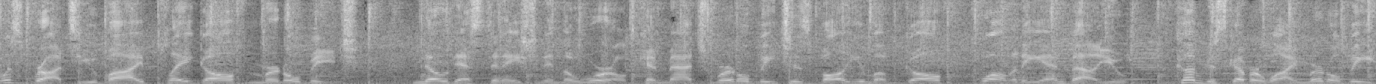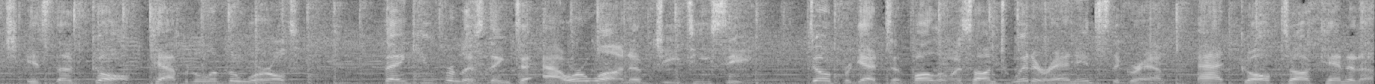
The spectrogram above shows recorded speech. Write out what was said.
was brought to you by Play Golf Myrtle Beach. No destination in the world can match Myrtle Beach's volume of golf, quality, and value. Come discover why Myrtle Beach is the golf capital of the world. Thank you for listening to Hour One of GTC. Don't forget to follow us on Twitter and Instagram at Golf Talk Canada.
